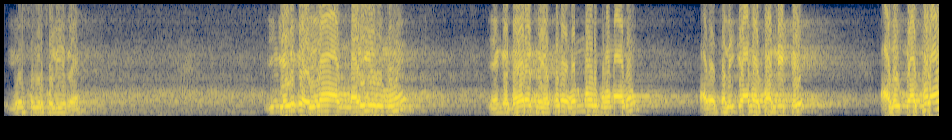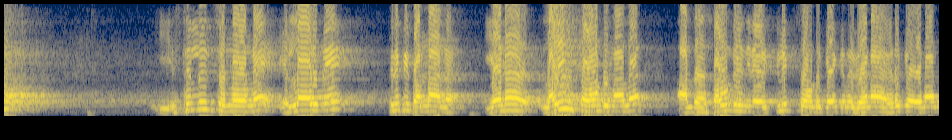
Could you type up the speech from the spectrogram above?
யோசனை சொல்லிடுறேன். இங்க இருக்க எல்லா நடிகர்களுமே எங்க டைரக்டர் எத்தனை ஒன்மோர் போனாலும் அதை சலிக்காம பண்ணிட்டு அதுக்கப்புறம் ஸ்டில்லுன்னு சொன்ன உடனே எல்லாருமே திருப்பி பண்ணாங்க. ஏன்னா லைவ் சவுண்டுனால அந்த சவுண்ட் இன்ஜினியர் கிளிக் சவுண்டு கேட்குது வேணாம் எடுக்க வேணாம்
